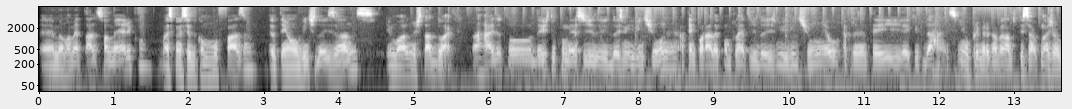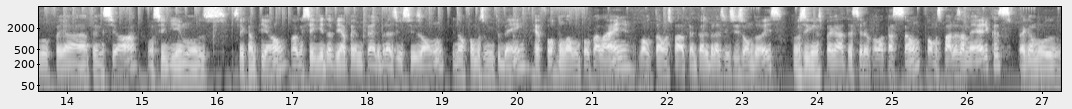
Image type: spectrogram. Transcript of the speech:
É, meu nome é Thales Américo, mais conhecido como Mufasa. Eu tenho 22 anos e moro no estado do Acre. Na Raiz eu tô desde o começo de 2021, né? A temporada completa de 2021 eu representei a equipe da Raiz. O primeiro campeonato oficial que nós jogou foi a PMCO, conseguimos ser campeão. Logo em seguida vinha a PMPL Brasil Season 1 e não fomos muito bem. Reformulamos um pouco a line, voltamos para a PMPL Brasil Season 2, conseguimos pegar a terceira colocação, fomos para as Américas, pegamos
